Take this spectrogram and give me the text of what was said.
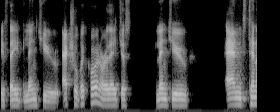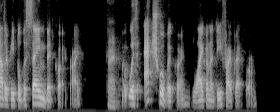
if they'd lent you actual Bitcoin or they just lent you and 10 other people the same Bitcoin, right? Right. But with actual Bitcoin, like on a DeFi platform,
